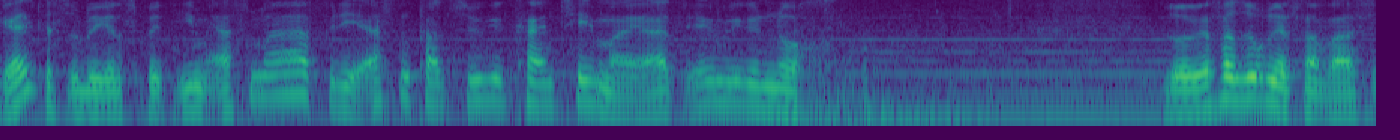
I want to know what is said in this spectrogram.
Geld ist übrigens mit ihm erstmal für die ersten paar Züge kein Thema. Er hat irgendwie genug. So, wir versuchen jetzt mal was.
